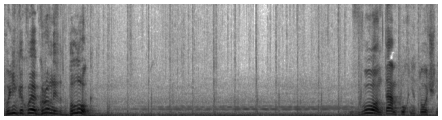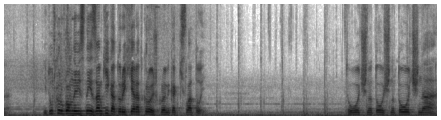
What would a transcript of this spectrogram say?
Блин, какой огромный этот блок. Вон там кухня, точно. И тут кругом навесные замки, которые хер откроешь, кроме как кислотой. Точно, точно, точно.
